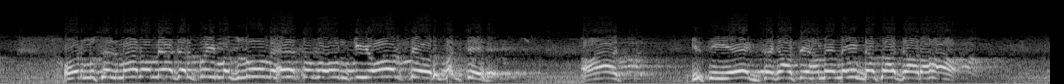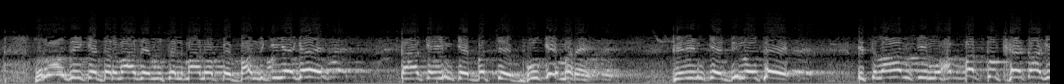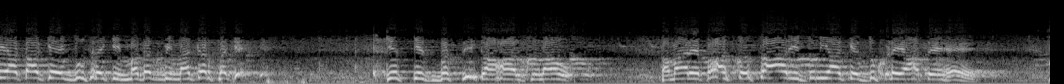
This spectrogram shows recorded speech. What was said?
اور مسلمانوں میں اگر کوئی مظلوم ہے تو وہ ان کی عورتیں اور بچے ہیں۔ آج کسی ایک جگہ سے ہمیں نہیں ڈسا جا رہا۔ روزی کے دروازے مسلمانوں پہ بند کیے گئے تاکہ ان کے بچے بھوکے مرے۔ پھر ان کے دلوں سے اسلام کی محبت کو کھینچا گیا تاکہ ایک دوسرے کی مدد بھی نہ کر سکے۔ کس کس بستی کا حال سناؤ۔ ہمارے پاس تو ساری دنیا کے دکھڑے آتے ہیں،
